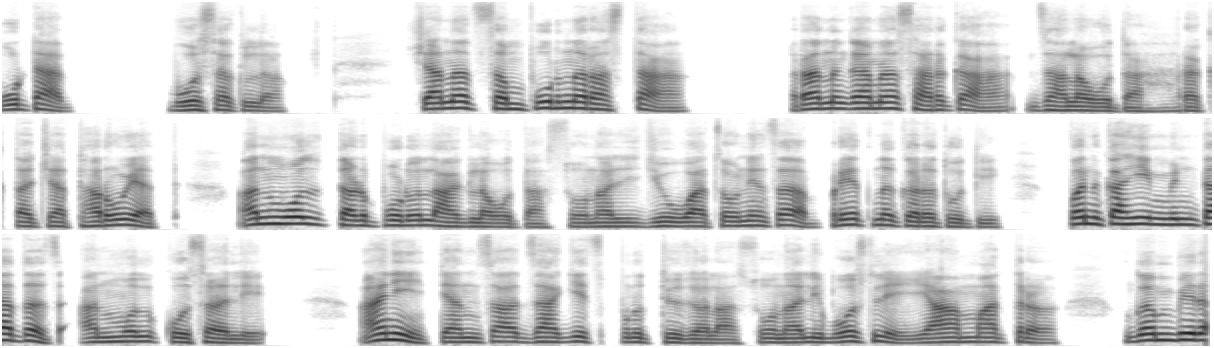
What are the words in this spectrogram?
पोटात भोसकलं. क्षणात संपूर्ण रस्ता रणगाणासारखा झाला होता. रक्ताच्या थारोळ्यात अनमोल तडफडू लागला होता. सोनाली जीव वाचवण्याचा प्रयत्न करत होती. पण काही मिनिटातच अनमोल कोसळले आणि त्यांचा जागीच मृत्यू झाला. सोनाली भोसले या मात्र गंभीर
